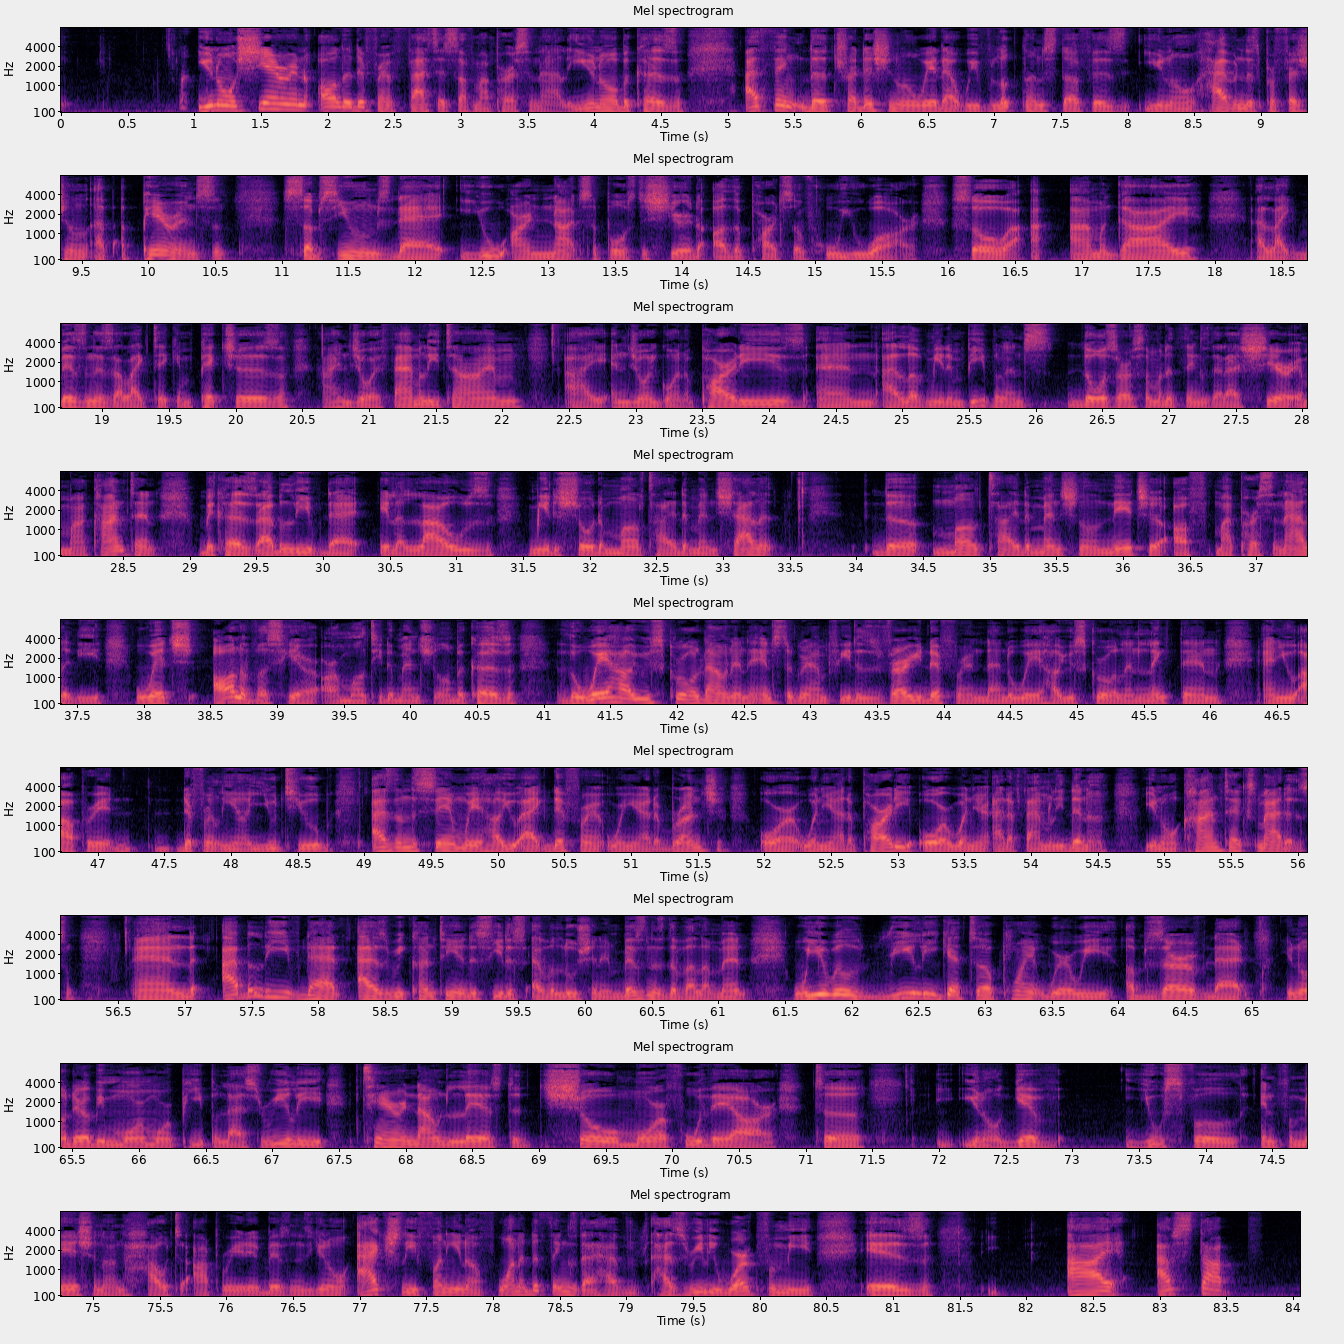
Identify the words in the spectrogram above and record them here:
you know, sharing all the different facets of my personality, you know, because I think the traditional way that we've looked on stuff is, you know, having this professional appearance subsumes that you are not supposed to share the other parts of who you are. So I'm a guy. I like business. I like taking pictures. I enjoy family time. I enjoy going to parties and I love meeting people. And those are some of the things that I share in my content because I believe that it allows me to show the multi-dimensional the multidimensional nature of my personality, which all of us here are multidimensional because the way how you scroll down in the Instagram feed is very different than the way how you scroll in LinkedIn and you operate differently on YouTube, as in the same way how you act different when you're at a brunch or when you're at a party or when you're at a family dinner. You know, context matters. And I believe that as we continue to see this evolution in business development, we will really get to a point where we observe that, you know, there'll be more and more people that's really tearing down the layers to show more of who they are, to, you know, give useful information on how to operate a business. You know, actually, funny enough, one of the things that have has really worked for me is I I've stopped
